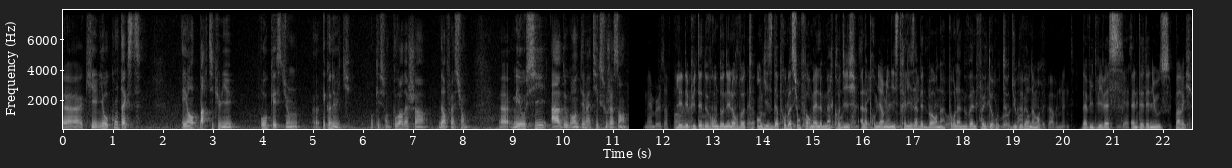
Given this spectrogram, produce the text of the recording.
euh, qui est liée au contexte et en particulier aux questions euh, économiques, aux questions de pouvoir d'achat, d'inflation, mais aussi à de grandes thématiques sous-jacentes. Les députés devront donner leur vote en guise d'approbation formelle mercredi à la Première ministre Elisabeth Borne pour la nouvelle feuille de route du gouvernement. David Vives, NTD News, Paris.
